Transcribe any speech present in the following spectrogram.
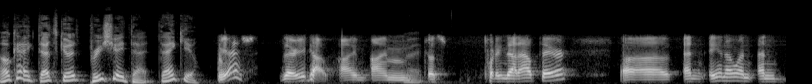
Okay, that's good. Appreciate that. Thank you. Yes, there you go. I'm I'm just putting that out there. Uh, and you know, and, and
